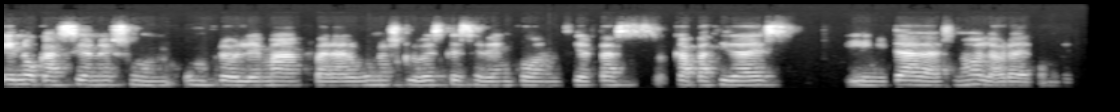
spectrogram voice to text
en ocasiones un, un problema para algunos clubes que se ven con ciertas capacidades limitadas ¿no? a la hora de competir.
